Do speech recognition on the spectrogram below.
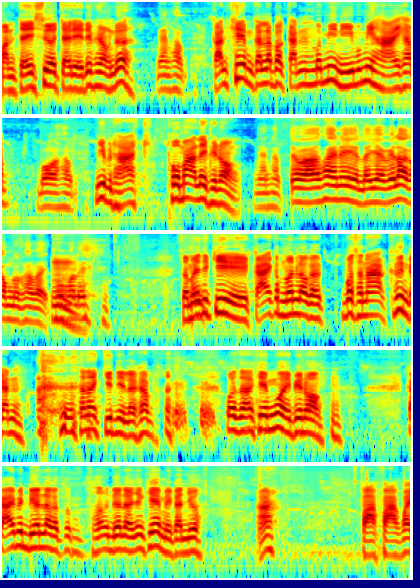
มั่นใจเชื่อใจได้เด้อพี่น้องเด้อ แม่นครับ การเข้มกันรับประกันบ่มีหนีบ่มีหายครับ บ่ครับมีปัญหาโทรมาเลยพี่น้องงั้นครับ แต่ว่าภายในระยะเวลากำหนดครับไว้โทรมาเลย สมัยตะกี้กายกำหนดเราก็วาสนาขึ้นกัน ธนกิจนี่แหละครับวาสนาเข้มง่วยพี่น้องกายเป็นเดือนแล้วก็สองเดือนแล้วยังเข้มเหมือนกันอยู่อะฝากฝากไว้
